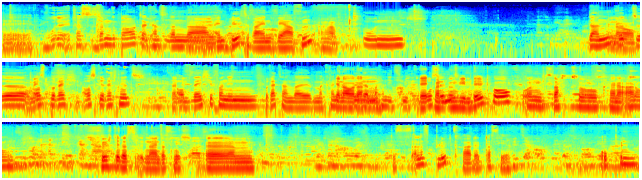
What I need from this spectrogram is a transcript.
äh, wurde etwas zusammengebaut. Da kannst du dann da ein Bild reinwerfen Aha. und dann Genau. wird äh, ausberech- ausgerechnet, Dann auf welche von den Brettern, weil man kann ja Genau, Bilder dann machen, die ziemlich lädt groß man sind. irgendwie ein Bild hoch und sagt so, keine Ahnung. Ich fürchte, das. Nein, das nicht. Ähm, das ist alles blöd gerade, das hier. Open.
